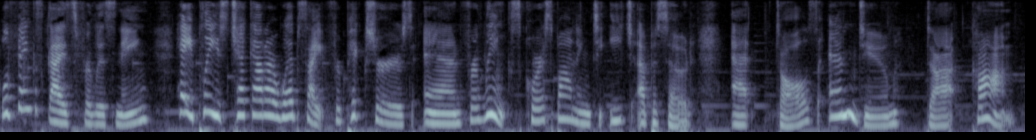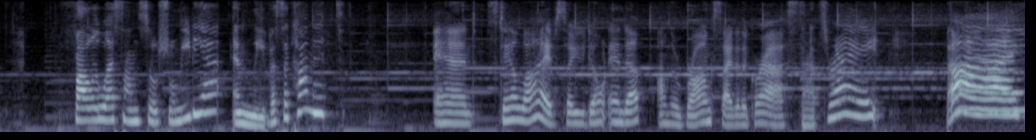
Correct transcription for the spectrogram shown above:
Well, thanks, guys, for listening. Hey, please check out our website for pictures and for links corresponding to each episode at dollsanddoom.com. Follow us on social media and leave us a comment. And stay alive so you don't end up on the wrong side of the grass. That's right. Bye.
